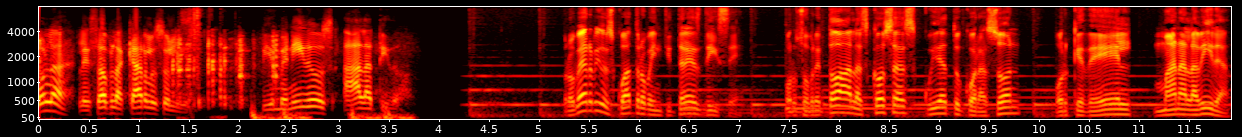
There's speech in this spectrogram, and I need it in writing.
Hola, les habla Carlos Solís. Bienvenidos a Latido. Proverbios 4:23 dice, Por sobre todas las cosas, cuida tu corazón, porque de él mana la vida.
